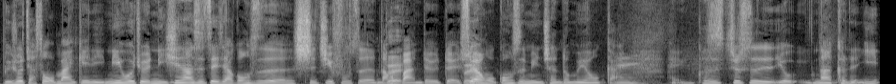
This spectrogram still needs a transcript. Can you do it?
比如说假设我卖给你，你也会觉得你现在是这家公司的实际负责人老板，对，对不对？对。虽然我公司名称都没有改，嗯，嘿，可是就是有那可能以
